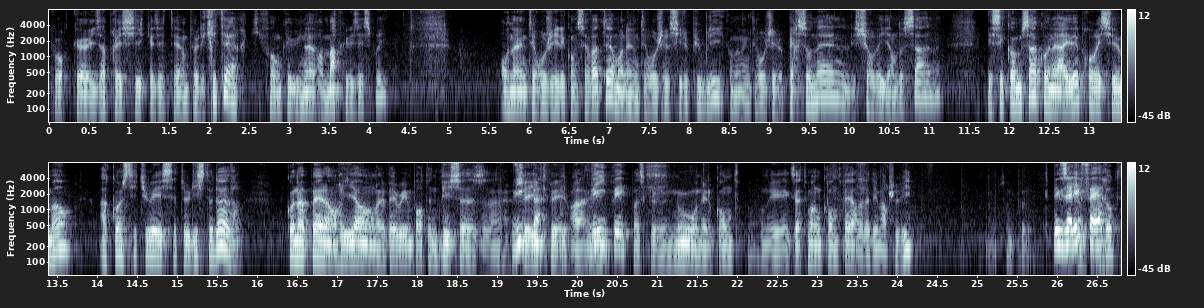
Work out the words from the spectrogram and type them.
pour qu'ils apprécient quels étaient un peu les critères qui font qu'une œuvre marque les esprits. On a interrogé les conservateurs, mais on a interrogé aussi le public, on a interrogé le personnel, les surveillants de salles. Et c'est comme ça qu'on est arrivé progressivement à constituer cette liste d'œuvres qu'on appelle en riant euh, Very Important Pieces, euh, VIP. VIP. voilà, VIP. Parce que nous, on est, le contre, on est exactement le contraire de la démarche VIP. Peu- Mais vous allez le faire. paradoxe.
